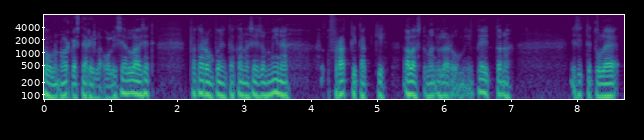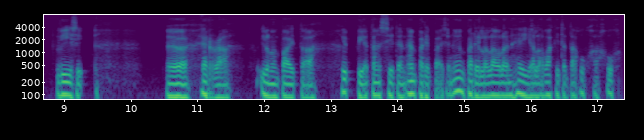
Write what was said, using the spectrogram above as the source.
koulun orkesterilla oli sellaiset. Patarumpujen takana seison minä, frakkitakki alastoman yläruumiin peittona. Ja sitten tulee viisi ö, herraa ilman paitaa, hyppii ja tanssii tämän ämpäripäisen ympärillä, laulen heijalla vakitata huh huh.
